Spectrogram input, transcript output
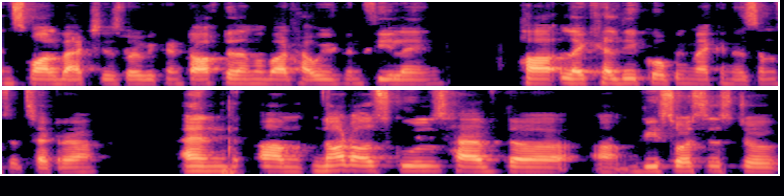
in small batches, where we can talk to them about how we've been feeling, how like healthy coping mechanisms, etc. And um, not all schools have the um, resources to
